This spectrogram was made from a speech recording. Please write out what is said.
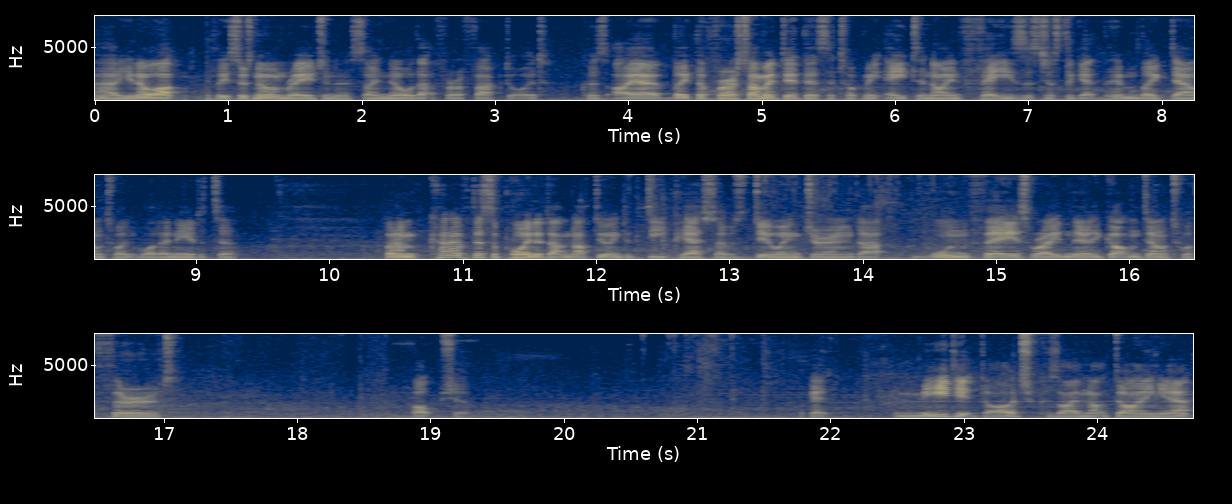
Ah, you know what? At least there's no enrage in this. I know that for a factoid. Because I, uh, like, the first time I did this, it took me 8 to 9 phases just to get him, like, down to what I needed to. But I'm kind of disappointed that I'm not doing the DPS I was doing during that one phase where I nearly got him down to a third. Oh, shit. Okay. Immediate dodge, because I am not dying yet.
